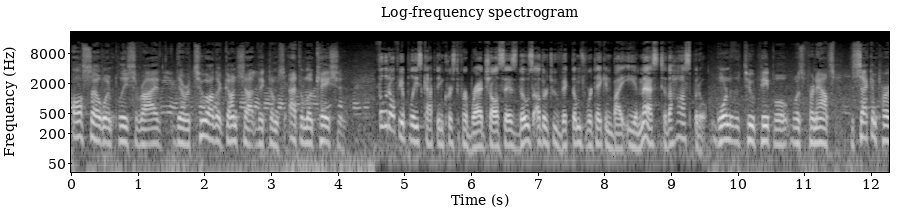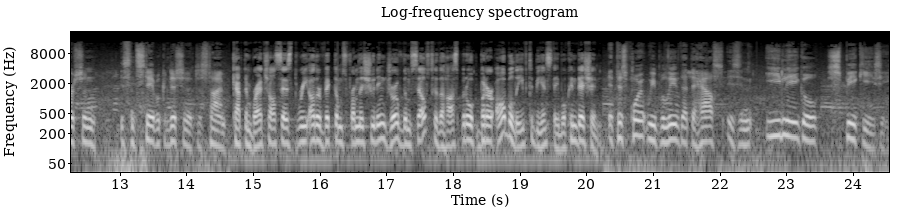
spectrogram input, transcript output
Also, when police arrived, there were two other gunshot victims at the location. Philadelphia Police Captain Christopher Bradshaw says those other two victims were taken by EMS to the hospital. One of the two people was pronounced. The second person is in stable condition at this time. Captain Bradshaw says three other victims from the shooting drove themselves to the hospital but are all believed to be in stable condition. At this point, we believe that the house is an illegal speakeasy.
